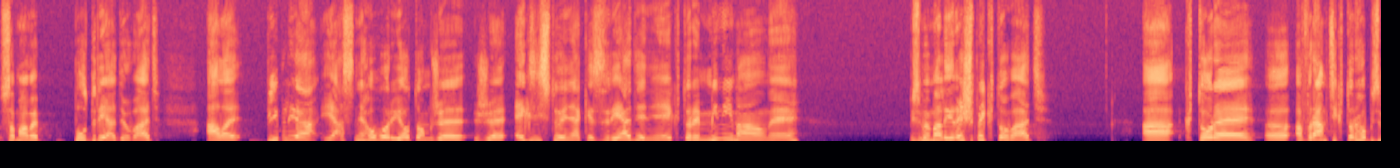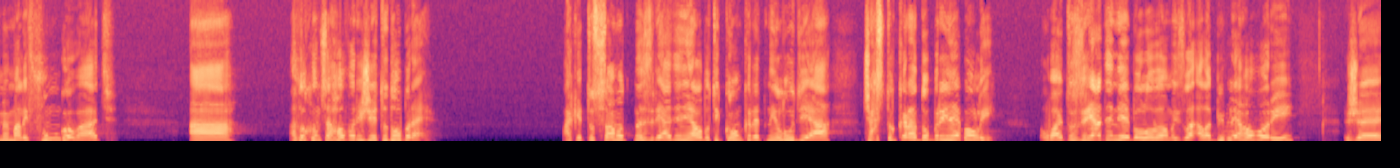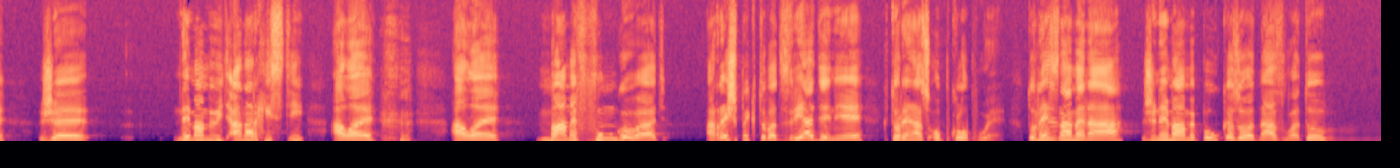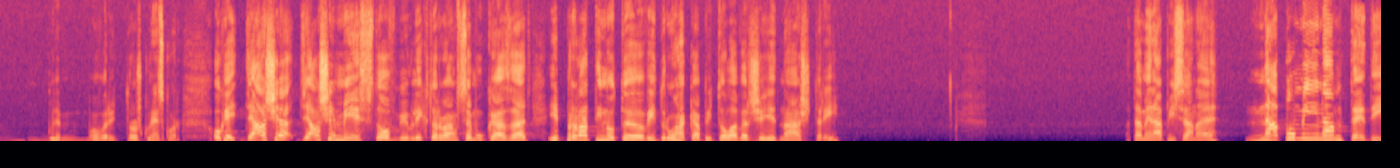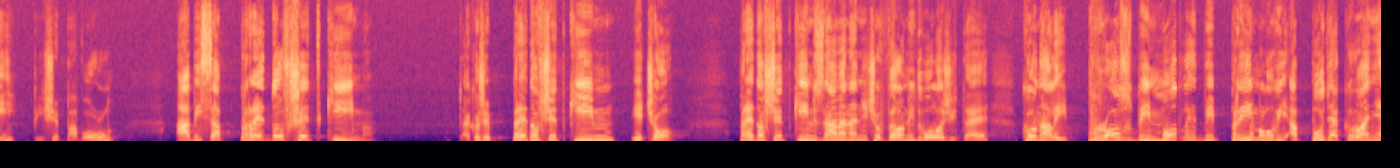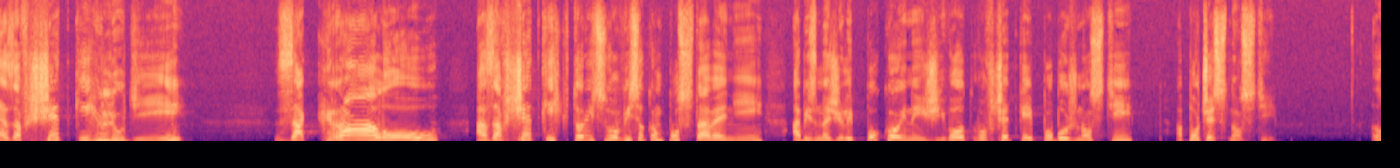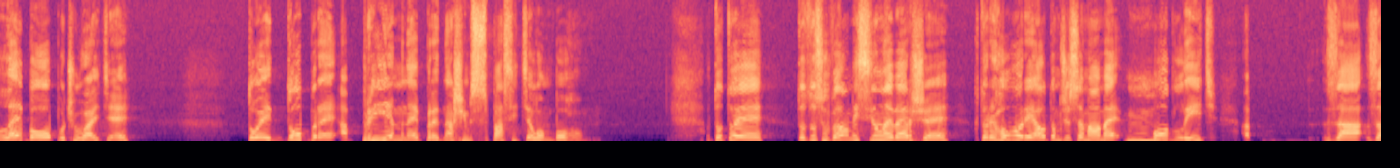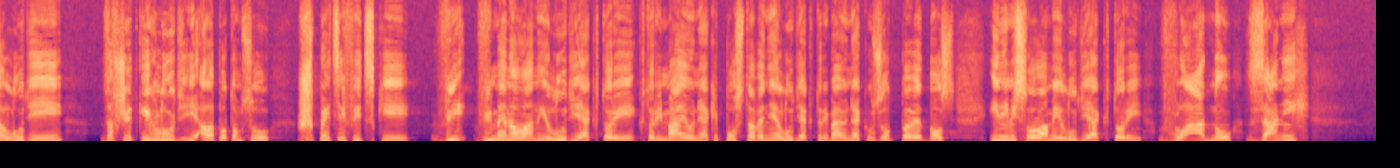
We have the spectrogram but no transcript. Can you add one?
sa máme podriadovať, ale Biblia jasne hovorí o tom, že, že existuje nejaké zriadenie, ktoré minimálne by sme mali rešpektovať a, ktoré, eh, a v rámci ktorého by sme mali fungovať a, a dokonca hovorí, že je to dobré. A keď to samotné zriadenie alebo tí konkrétni ľudia častokrát dobrí neboli. Lebo aj to zriadenie bolo veľmi zlé, ale Biblia hovorí, že, že nemáme byť anarchisti, ale, ale máme fungovať a rešpektovať zriadenie, ktoré nás obklopuje. To neznamená, že nemáme poukazovať na zle. To budem hovoriť trošku neskôr. OK, ďalšia, ďalšie miesto v Biblii, ktoré vám chcem ukázať, je 1. Timotejovi, 2. kapitola, verše 1 až 3. A tam je napísané, Napomínam tedy, píše Pavol, aby sa predovšetkým, akože predovšetkým je čo? Predovšetkým znamená niečo veľmi dôležité, konali prozby, modlitby, prímluvy a poďakovania za všetkých ľudí, za kráľov a za všetkých, ktorí sú vo vysokom postavení, aby sme žili pokojný život vo všetkej pobožnosti a počestnosti. Lebo, počúvajte, to je dobré a príjemné pred našim spasiteľom Bohom. A toto je toto sú veľmi silné verše, ktoré hovoria o tom, že sa máme modliť za, za ľudí, za všetkých ľudí, ale potom sú špecificky vy, vymenovaní ľudia, ktorí, ktorí majú nejaké postavenie, ľudia, ktorí majú nejakú zodpovednosť, inými slovami ľudia, ktorí vládnu, za nich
